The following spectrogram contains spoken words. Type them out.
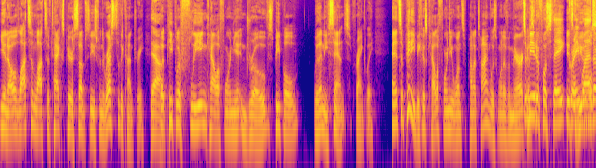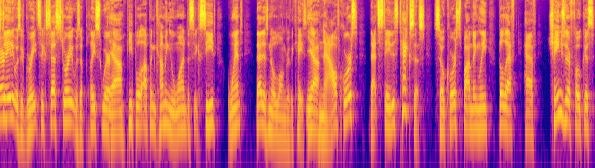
you know, lots and lots of taxpayer subsidies from the rest of the country. Yeah. But people are fleeing California in droves. People with any sense, frankly. And it's a pity because California, once upon a time, was one of America's It's a beautiful state. it's great a beautiful weather. state. It was a great success story. It was a place where Yeah. people up and coming who wanted to succeed went. That is no longer the case. Yeah. Now, of course, that state is Texas. So, correspondingly, the left have changed their focus,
